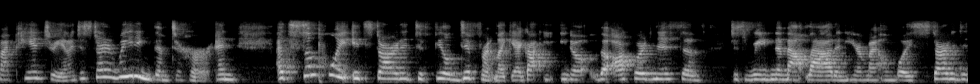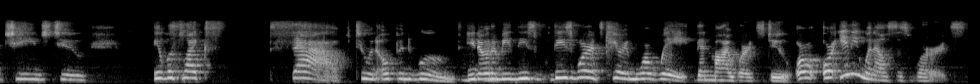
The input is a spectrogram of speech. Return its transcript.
my pantry and i just started reading them to her and at some point it started to feel different like i got you know the awkwardness of just reading them out loud and hearing my own voice started to change to it was like salve to an open wound. You know what I mm-hmm. mean? These these words carry more weight than my words do, or or anyone else's words.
